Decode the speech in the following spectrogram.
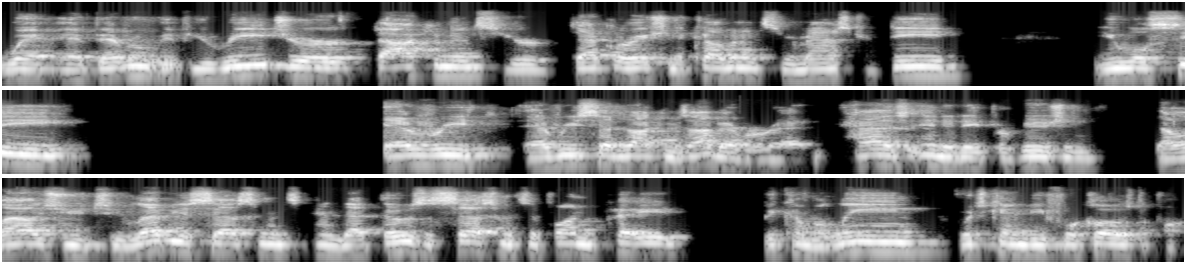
When, if, ever, if you read your documents, your declaration of covenants, your master deed, you will see every every set of documents I've ever read has in it a provision that allows you to levy assessments and that those assessments, if unpaid, become a lien, which can be foreclosed upon.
